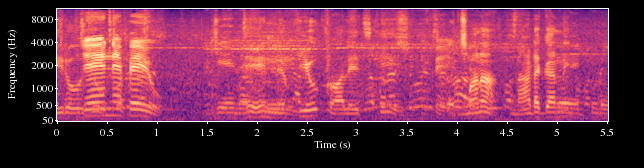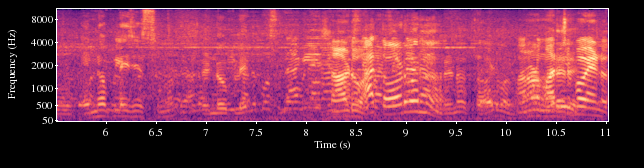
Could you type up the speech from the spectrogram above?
ఈరోజు జేఎన్ఎఫ్ఏయు జేఎన్ఎఫ్యూ కాలేజ్కి మన నాటకాన్ని ఇప్పుడు ఎన్నో ప్లే చేస్తున్నాం రెండో ప్లే తాడు రెండో థర్డ్ వన్. మనోడు మర్చిపోయాడు.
